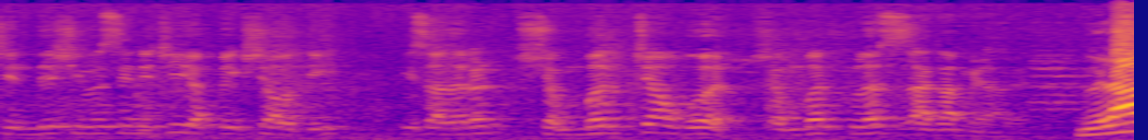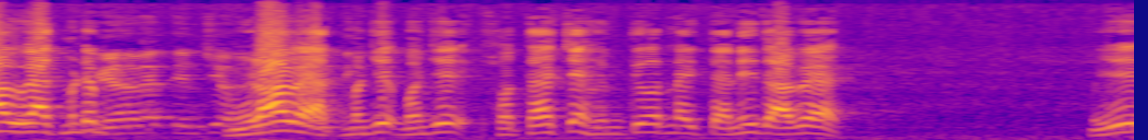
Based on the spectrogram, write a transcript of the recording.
शिंदे शिवसेनेची अपेक्षा होती की साधारण शंभरच्या वर शंभर प्लस जागा मिळाव्या मिळाव्यात म्हणजे मिळाव्यात म्हणजे म्हणजे स्वतःच्या हिमतीवर नाही त्यांनी द्याव्यात. म्हणजे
